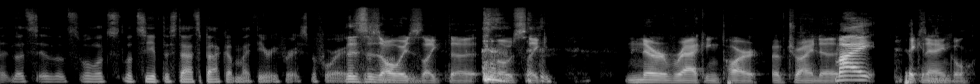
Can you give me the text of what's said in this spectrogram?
uh, let's uh, let's well let's let's see if the stats back up my theory first before I This is always like the most like nerve wracking part of trying to my pick an angle.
